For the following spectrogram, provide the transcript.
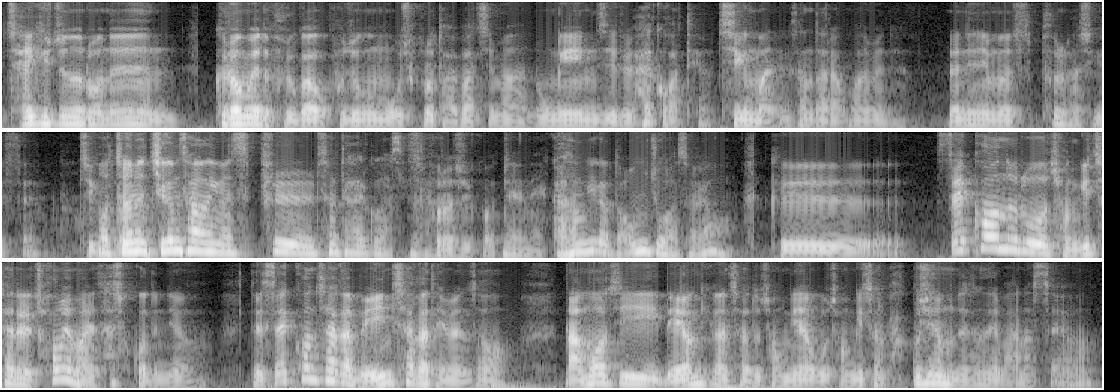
제 기준으로는 그럼에도 불구하고 보조금은 50%덜 받지만 롱레인지를 할 것 같아요 지금 만약에 산다라고 하면은 랜디님은 스풀 하시겠어요? 지금 어, 저는 지금 상황이면 스플 선택할 것 같습니다. 스풀 하실 것 같아요 네네 가성비가 너무 좋아서요. 그 세컨으로 전기차를 처음에 많이 사셨거든요. 근데 세컨차가 메인차가 되면서 나머지 내연기관차도 정리하고 전기차로 바꾸시는 분들이 상당히 많았어요.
